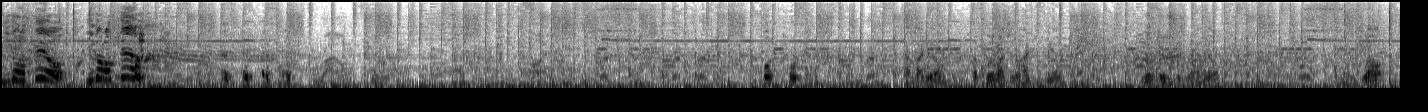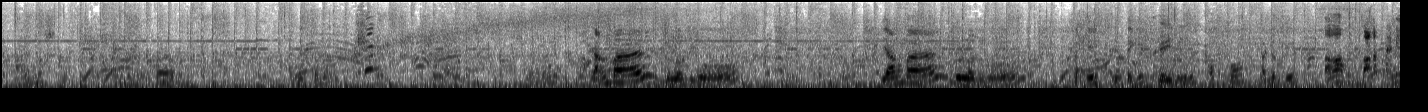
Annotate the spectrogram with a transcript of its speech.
이거 어때요? 이건 어때요? 폿, 폿. 양발이요? 저 보여만 주고 할게요. 이거 보여주시면요. 러, 아, 이거 맛있다. 좋아요. 펜스만 네. 양발 눌러주고 양발 눌러주고 이렇게 일대기 괜히 엎어 가볍게. 아 막았다니!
